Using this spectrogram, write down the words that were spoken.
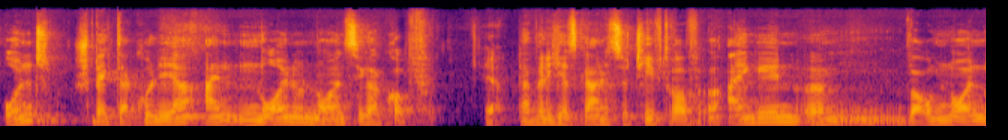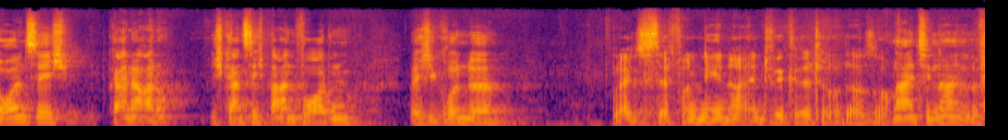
und spektakulär ein 99er Kopf. Ja. Da will ich jetzt gar nicht so tief drauf eingehen. Ähm, warum 99? Keine Ahnung. Ich kann es nicht beantworten. Welche Gründe? Vielleicht ist der von Nena entwickelt oder so. 99.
